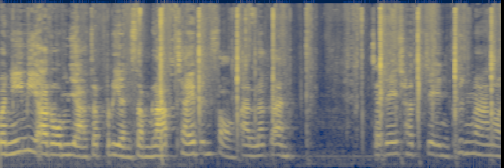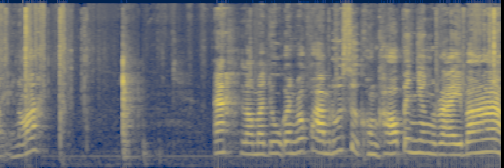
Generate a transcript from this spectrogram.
วันนี้มีอารมณ์อยากจะเปลี่ยนสำรับใช้เป็นสองอันแล้วกัน จะได้ชัดเจนขึ้นมาหน่อยเนาะอะเรามาดูกันว่าความรู้สึกของเขาเป็นอย่างไรบ้าง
